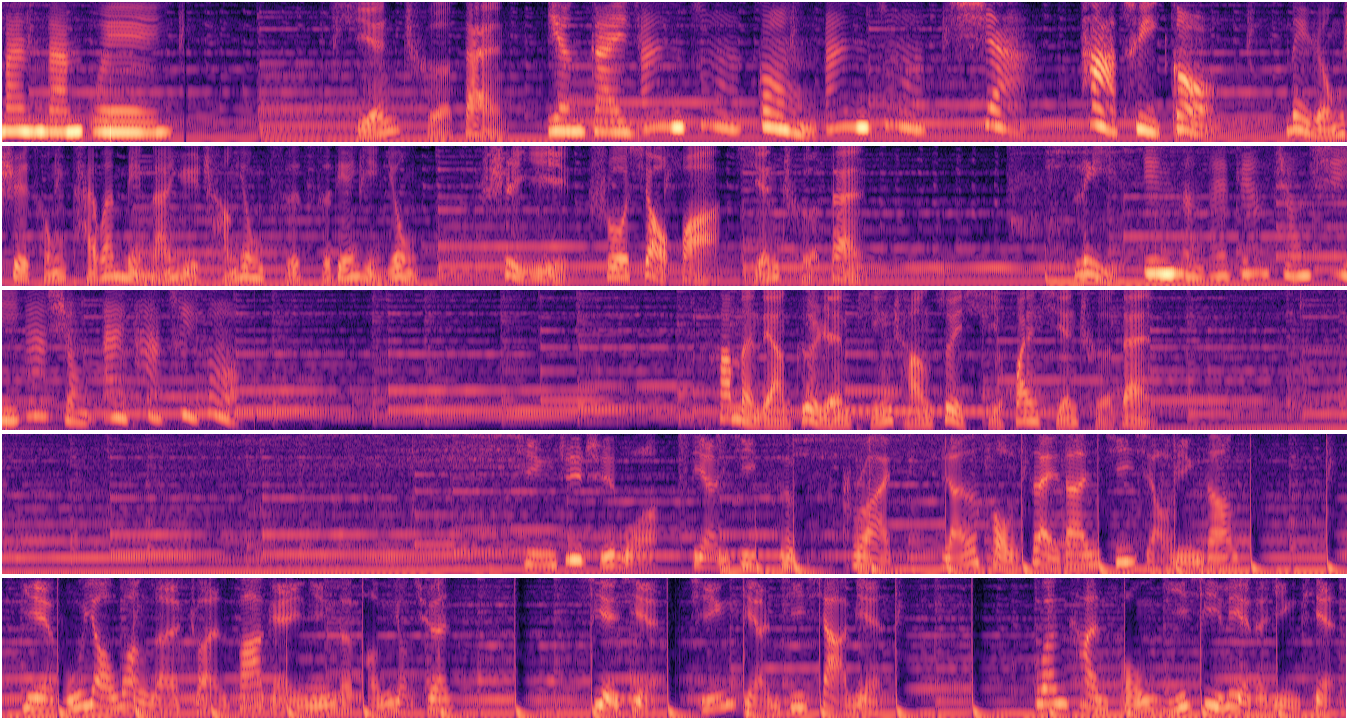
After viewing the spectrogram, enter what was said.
慢慢会闲扯淡，应该安怎讲？安怎下怕脆狗。内容是从台湾闽南语常用词词典引用。示意说笑话，闲扯淡。例因两个表情是我上爱拍喙鼓。他们两个人平常最喜欢闲扯淡。请支持我，点击 subscribe，然后再单击小铃铛，也不要忘了转发给您的朋友圈。谢谢，请点击下面观看同一系列的影片。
